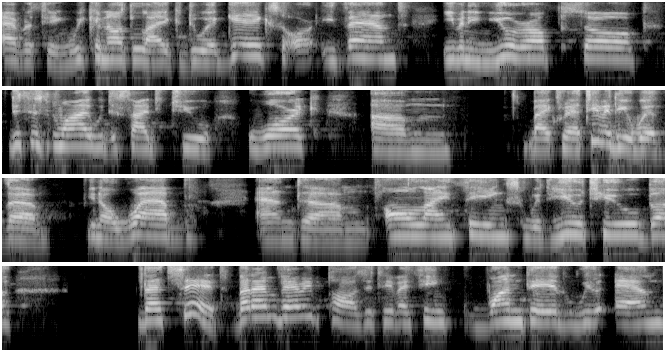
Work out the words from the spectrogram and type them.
everything. We cannot like do a gigs or event, even in Europe. So this is why we decided to work um, by creativity with, uh, you know, web and um, online things with YouTube that's it. But I'm very positive. I think one day it will end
